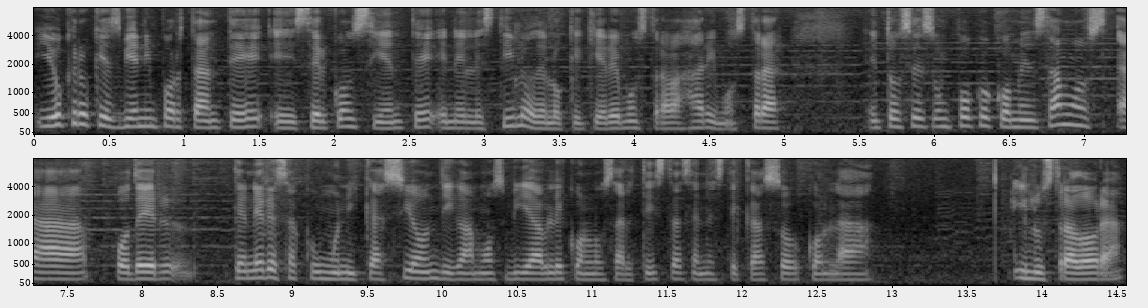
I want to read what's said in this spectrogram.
yo creo que es bien importante eh, ser consciente en el estilo de lo que queremos trabajar y mostrar. Entonces, un poco comenzamos a poder tener esa comunicación, digamos, viable con los artistas, en este caso con la ilustradora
